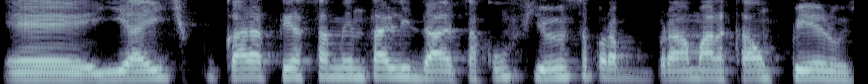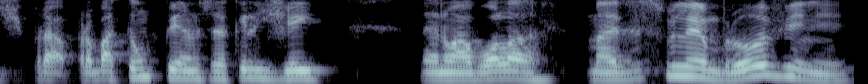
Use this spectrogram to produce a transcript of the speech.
é, e aí, tipo, o cara ter essa mentalidade, essa confiança para marcar um pênalti, para bater um pênalti daquele jeito, né? Numa bola. Mas isso me lembrou, Vini.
